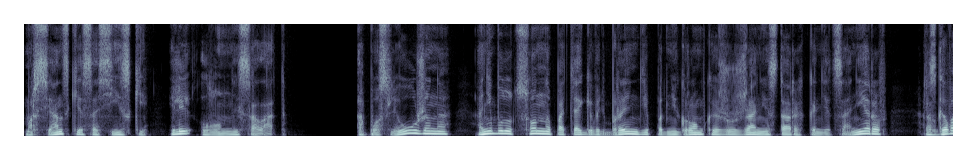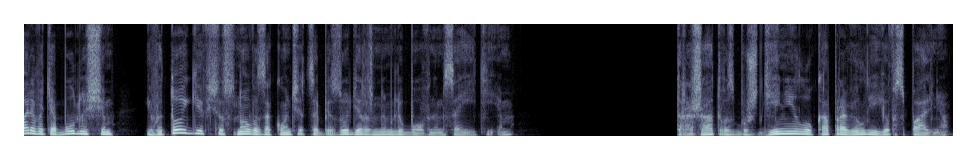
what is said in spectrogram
марсианские сосиски или лунный салат. А после ужина они будут сонно подтягивать бренди под негромкое жужжание старых кондиционеров, разговаривать о будущем — и в итоге все снова закончится безудержным любовным соитием. Дрожа от возбуждения, Лука провел ее в спальню.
